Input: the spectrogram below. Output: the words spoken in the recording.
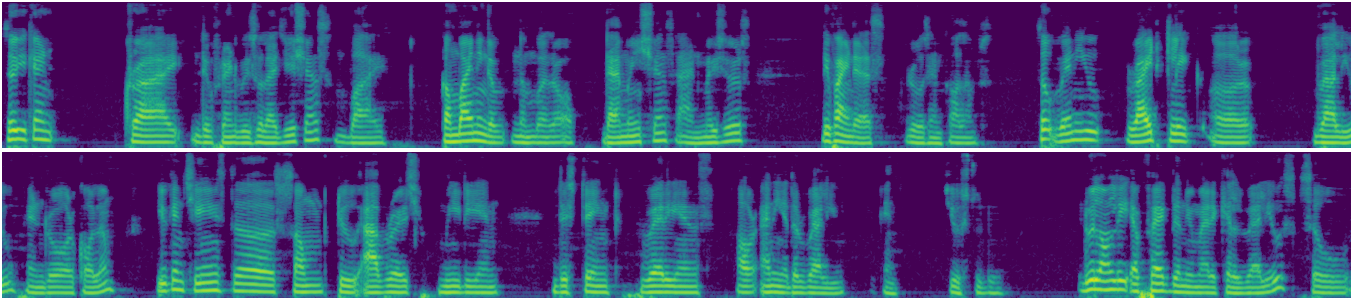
so you can try different visualizations by combining a number of dimensions and measures defined as rows and columns. So when you right click a value in row or column, you can change the sum to average, median, distinct variance or any other value you can choose to do it will only affect the numerical values. So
